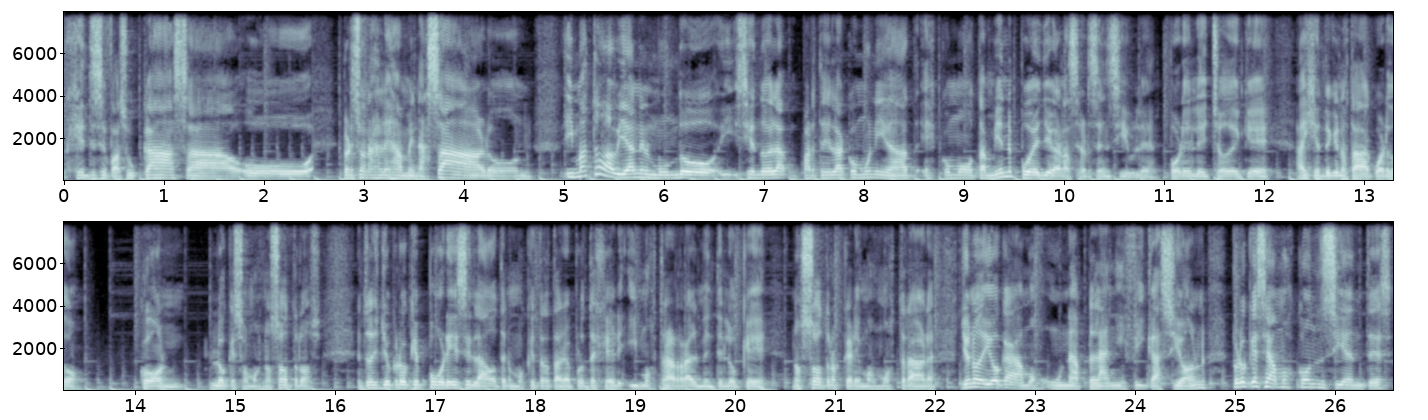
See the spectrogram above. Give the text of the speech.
gente se fue a su casa o personas les amenazaron. Y más todavía en el mundo y siendo de la parte de la comunidad es como también puede llegar a ser sensible por el hecho de que hay gente que no está de acuerdo con lo que somos nosotros. Entonces yo creo que por ese lado tenemos que tratar de proteger y mostrar realmente lo que nosotros queremos mostrar. Yo no digo que hagamos una planificación, pero que seamos conscientes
